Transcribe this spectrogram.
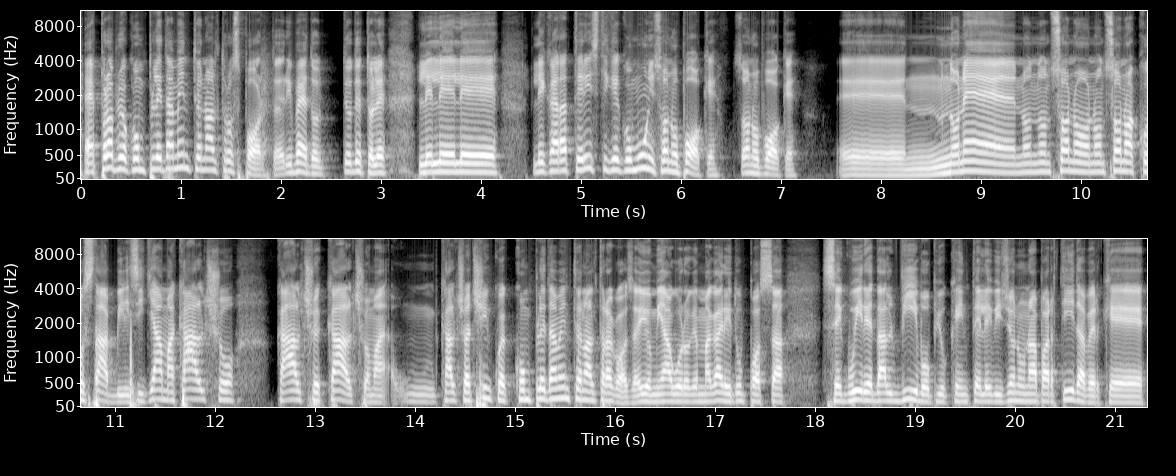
È proprio completamente un altro sport. Ripeto, ti ho detto, le, le, le, le caratteristiche comuni sono poche, sono poche. Eh, non, è, non, non, sono, non sono accostabili, si chiama calcio calcio e calcio, ma un calcio a 5 è completamente un'altra cosa. Io mi auguro che magari tu possa seguire dal vivo più che in televisione una partita perché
